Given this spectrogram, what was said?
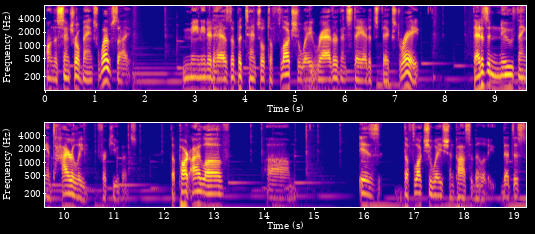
on the central bank's website meaning it has the potential to fluctuate rather than stay at its fixed rate. That is a new thing entirely for Cubans. The part I love um, is the fluctuation possibility that this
